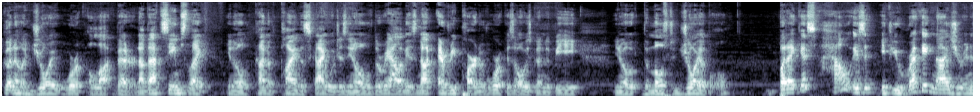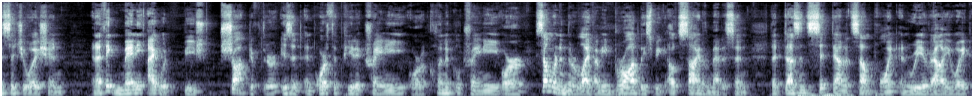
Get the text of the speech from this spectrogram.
going to enjoy work a lot better. Now that seems like, you know, kind of pie in the sky, which is, you know, the reality is not every part of work is always going to be, you know, the most enjoyable. But I guess how is it if you recognize you're in a situation, and I think many, I would be sh- shocked if there isn't an orthopedic trainee or a clinical trainee or someone in their life, I mean, broadly speaking, outside of medicine, that doesn't sit down at some point and reevaluate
